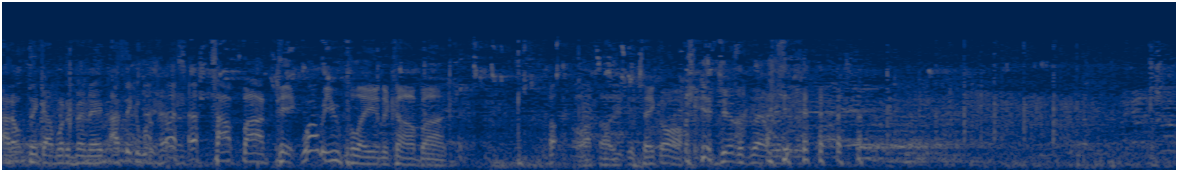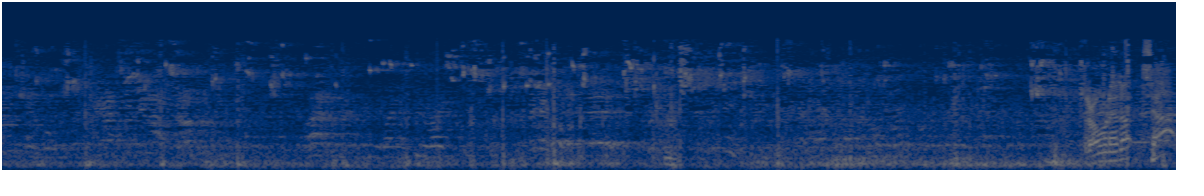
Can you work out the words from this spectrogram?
I don't think I would have been able, I think it would have been top five pick. Why were you playing in the combine? Oh, I thought he was going to take off. it did look that way. Throwing it up top,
